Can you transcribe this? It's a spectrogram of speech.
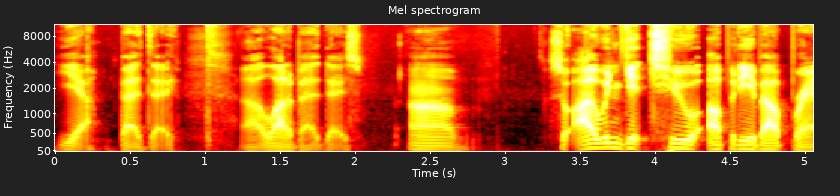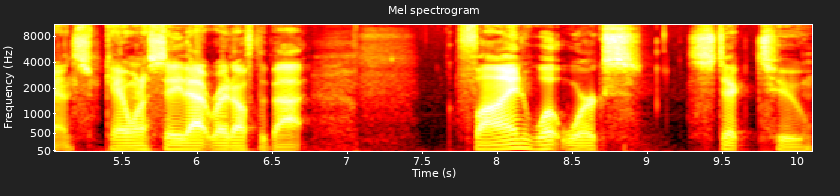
yeah, bad day, uh, a lot of bad days. Um, so I wouldn't get too uppity about brands. Okay, I want to say that right off the bat. Find what works, stick to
